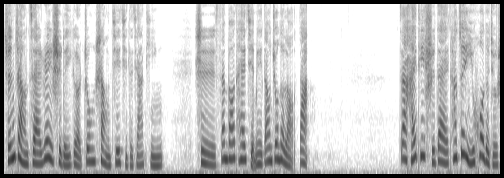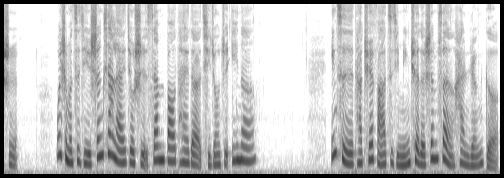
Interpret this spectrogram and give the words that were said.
成长在瑞士的一个中上阶级的家庭，是三胞胎姐妹当中的老大。在孩提时代，他最疑惑的就是，为什么自己生下来就是三胞胎的其中之一呢？因此，他缺乏自己明确的身份和人格，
